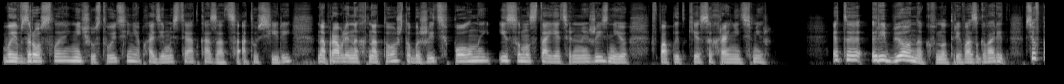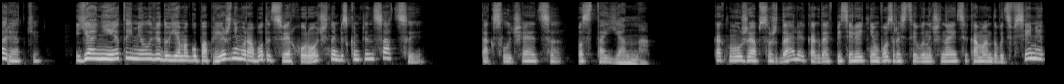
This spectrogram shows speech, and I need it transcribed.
Вы, взрослые, не чувствуете необходимости отказаться от усилий, направленных на то, чтобы жить полной и самостоятельной жизнью в попытке сохранить мир. Это ребенок внутри вас говорит «все в порядке». Я не это имела в виду, я могу по-прежнему работать сверхурочно без компенсации. Так случается постоянно. Как мы уже обсуждали, когда в пятилетнем возрасте вы начинаете командовать всеми,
